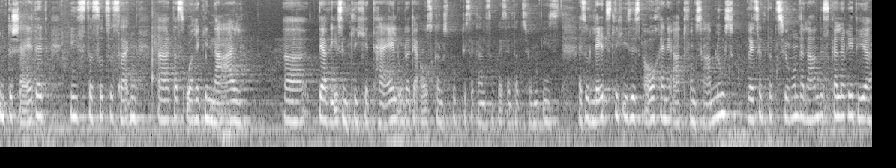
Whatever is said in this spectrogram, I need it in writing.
unterscheidet, ist, dass sozusagen äh, das Original äh, der wesentliche Teil oder der Ausgangspunkt dieser ganzen Präsentation ist. Also letztlich ist es auch eine Art von Sammlungspräsentation der Landesgalerie, die ja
